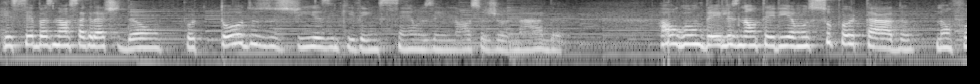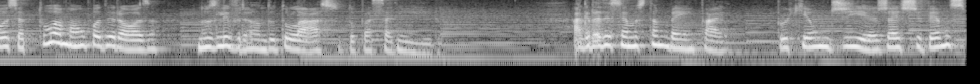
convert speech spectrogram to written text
Recebas nossa gratidão por todos os dias em que vencemos em nossa jornada. Algum deles não teríamos suportado, não fosse a tua mão poderosa nos livrando do laço do passarinheiro. Agradecemos também, Pai, porque um dia já estivemos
